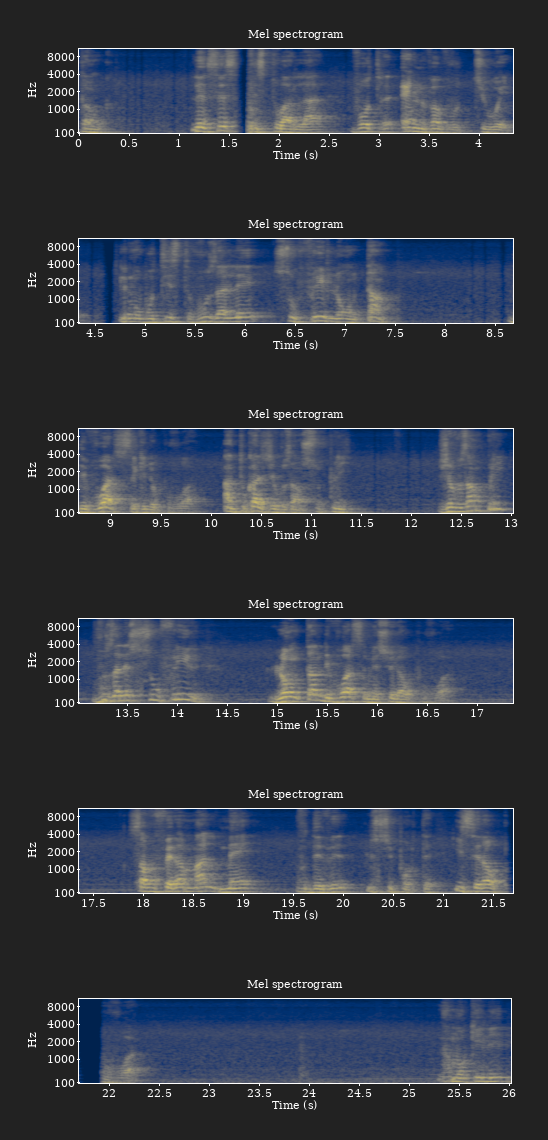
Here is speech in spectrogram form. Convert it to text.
Donc, laissez cette histoire-là. Votre haine va vous tuer. Les Mobutistes, vous allez souffrir longtemps de voir ce qui est de pouvoir. En tout cas, je vous en supplie. Je vous en prie, vous allez souffrir longtemps de voir ce monsieur-là au pouvoir. Ça vous fera mal, mais vous devez le supporter. Il sera au pouvoir. namokili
